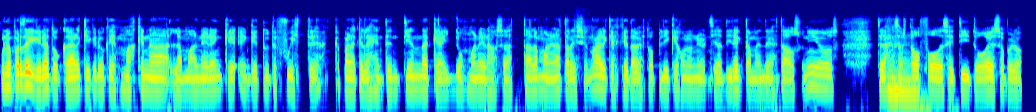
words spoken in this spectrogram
una parte que quería tocar, que creo que es más que nada la manera en que, en que tú te fuiste, que para que la gente entienda que hay dos maneras, o sea, está la manera tradicional, que es que tal vez tú apliques a una universidad directamente en Estados Unidos, te das que hacer TOEFL, SAT y todo eso, pero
